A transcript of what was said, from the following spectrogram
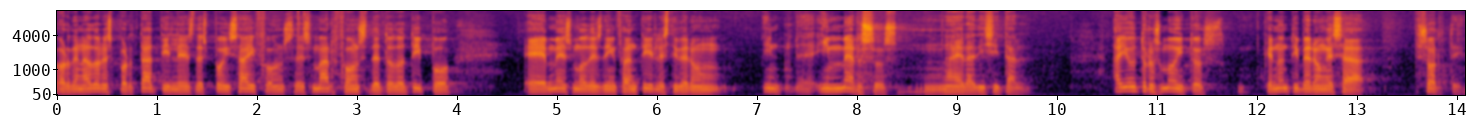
ordenadores portátiles, despois iPhones, smartphones de todo tipo, e mesmo desde infantil estiveron in, eh, inmersos na era digital hai outros moitos que non tiveron esa sorte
